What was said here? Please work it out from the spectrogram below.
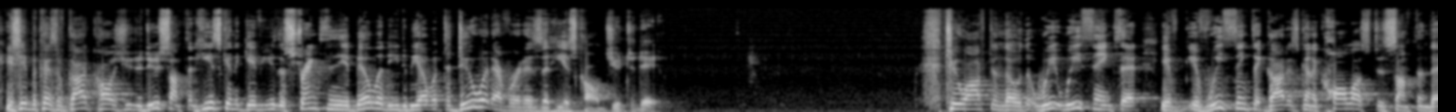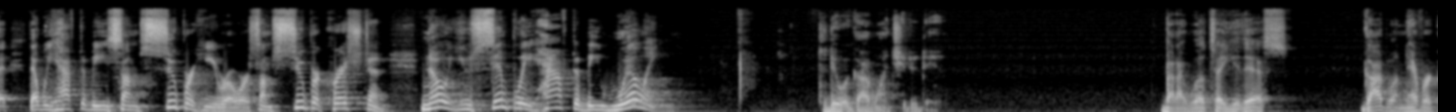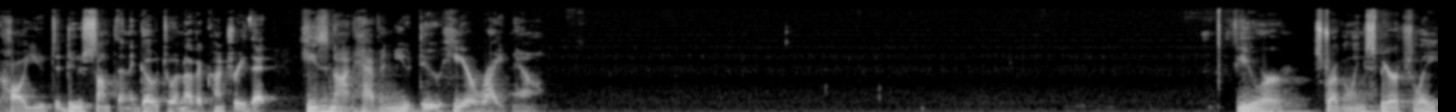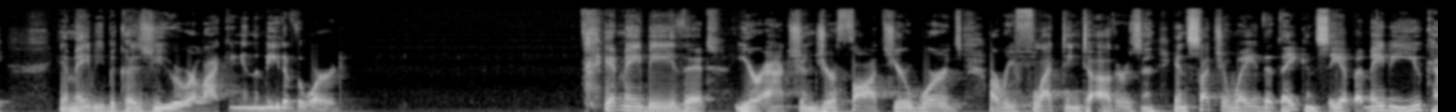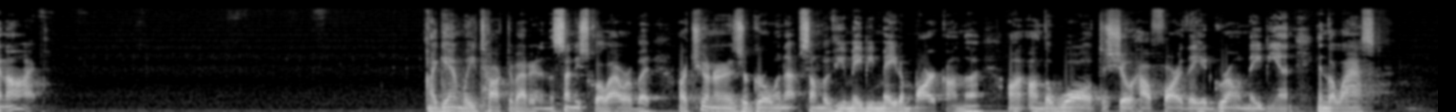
You see, because if God calls you to do something, He's going to give you the strength and the ability to be able to do whatever it is that He has called you to do. Too often, though, that we, we think that if, if we think that God is going to call us to something, that, that we have to be some superhero or some super Christian. No, you simply have to be willing to do what God wants you to do. But I will tell you this God will never call you to do something and go to another country that He's not having you do here right now. If you are struggling spiritually, it may be because you are lacking in the meat of the word. It may be that your actions, your thoughts, your words are reflecting to others in, in such a way that they can see it, but maybe you cannot. Again, we talked about it in the Sunday school hour, but our children, as they're growing up, some of you maybe made a mark on the on, on the wall to show how far they had grown, maybe in, in the last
